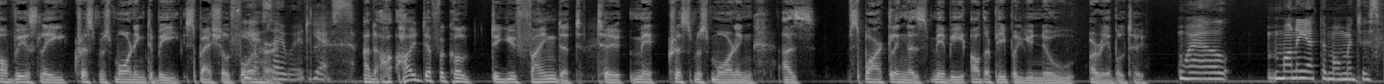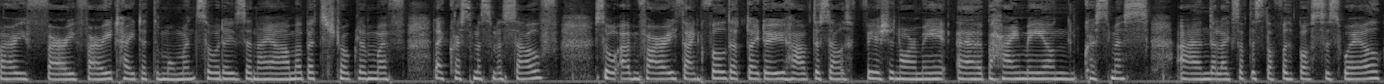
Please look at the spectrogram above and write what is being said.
obviously, Christmas morning to be special for yes, her? Yes, I would, yes. And how difficult do you find it to make Christmas morning as sparkling as maybe other people you know are able to? Well, money at the moment is very, very, very tight at the moment. So it is, and I am a bit struggling with like Christmas myself. So I'm very thankful that I do have the Salvation Army uh, behind me on Christmas and the likes of the stuff with bus as well.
